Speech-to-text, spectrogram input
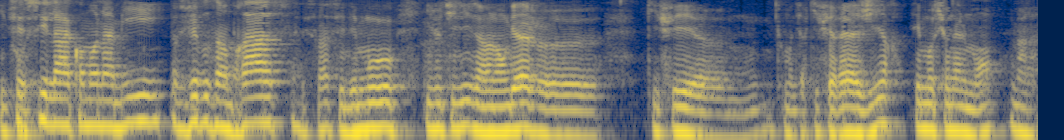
je suis là comme un ami, je vous embrasse. C'est ça, c'est des mots. Il utilise un langage euh, qui fait, euh, comment dire, qui fait réagir émotionnellement. Voilà.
